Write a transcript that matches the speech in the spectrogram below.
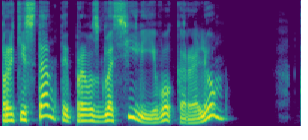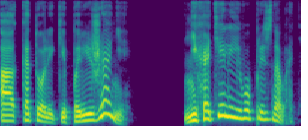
Протестанты провозгласили его королем, а католики-парижане не хотели его признавать.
